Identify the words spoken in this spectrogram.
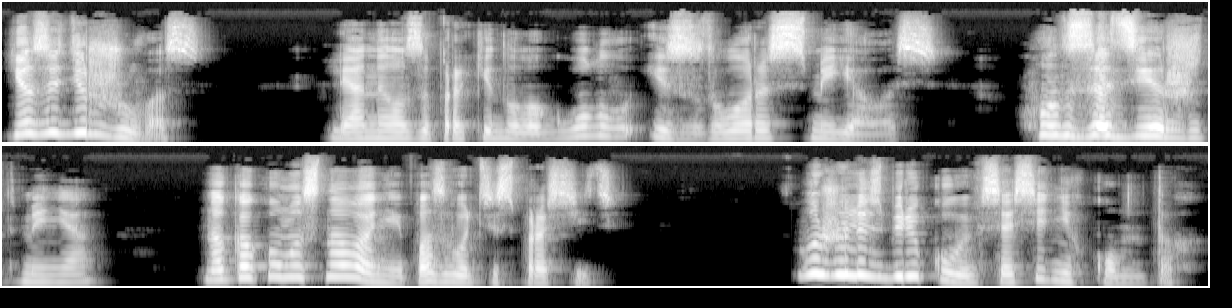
Я задержу вас!» Леонел запрокинула голову и зло рассмеялась. «Он задержит меня!» На каком основании, позвольте спросить? Вы жили с Бирюковой в соседних комнатах.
